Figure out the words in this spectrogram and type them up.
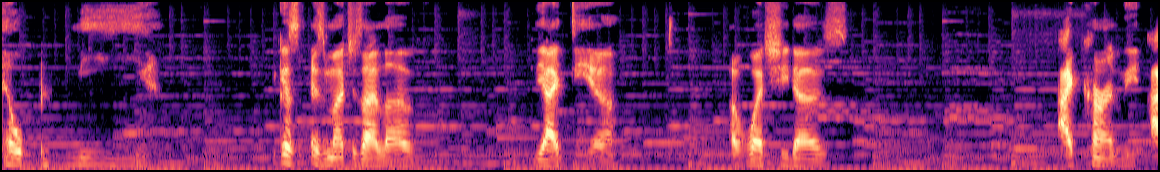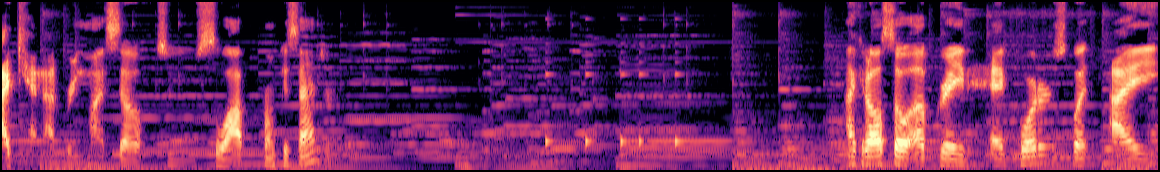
Help me. Because as much as I love the idea of what she does, I currently I cannot bring myself to swap from Cassandra. I could also upgrade headquarters, but I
